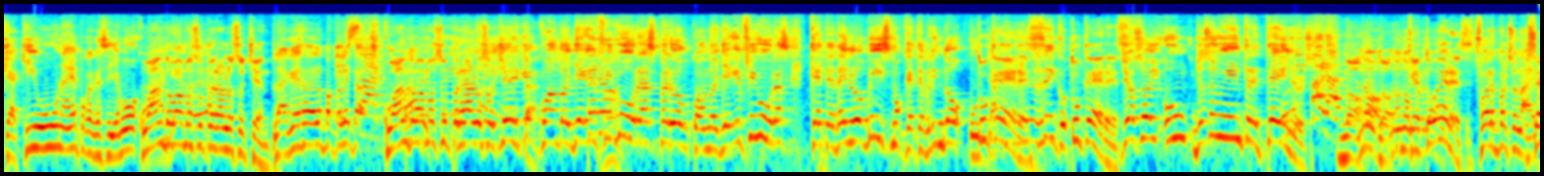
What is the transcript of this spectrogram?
que aquí hubo una época que se llamó. ¿Cuándo vamos a superar los 80? La guerra de la papeleta. ¿Cuándo vamos a superar los 80? cuando lleguen figuras, perdón, cuando lleguen figuras que te den lo mismo que te brindo un ¿Tú qué eres? Rico. ¿Tú qué eres? Yo soy un, yo soy un entertainer. no, no, no, no, ¿Qué tú eres? Fuera personaje.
